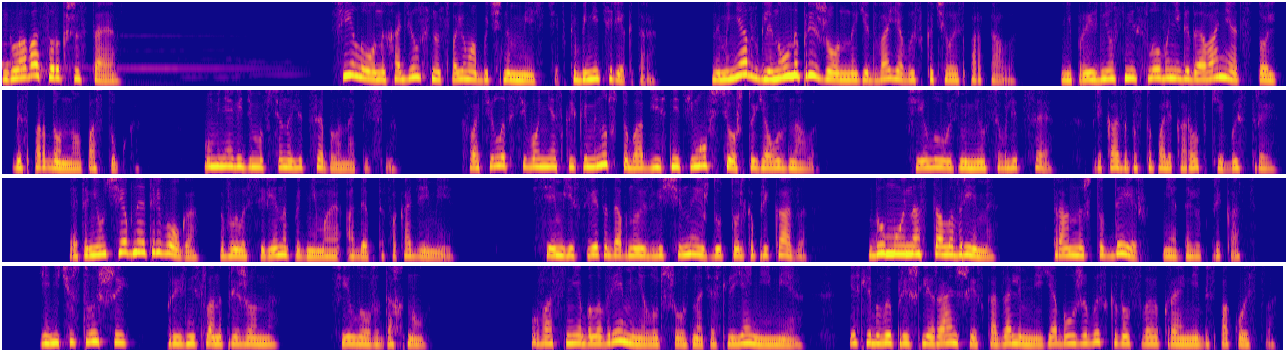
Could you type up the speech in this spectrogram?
Глава 46. Филоу находился на своем обычном месте, в кабинете ректора. На меня взглянул напряженно, едва я выскочила из портала. Не произнес ни слова негодования от столь беспардонного поступка. У меня, видимо, все на лице было написано. Хватило всего несколько минут, чтобы объяснить ему все, что я узнала. Филу изменился в лице. Приказы поступали короткие, быстрые. «Это не учебная тревога», — выла сирена, поднимая адептов Академии. «Семьи Света давно извещены и ждут только приказа. Думаю, настало время. Странно, что Дейр не отдает приказ». «Я не чувствую ши», — произнесла напряженно. Фило вздохнул. «У вас не было времени лучше узнать о слиянии, Мия. Если бы вы пришли раньше и сказали мне, я бы уже высказал свое крайнее беспокойство.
